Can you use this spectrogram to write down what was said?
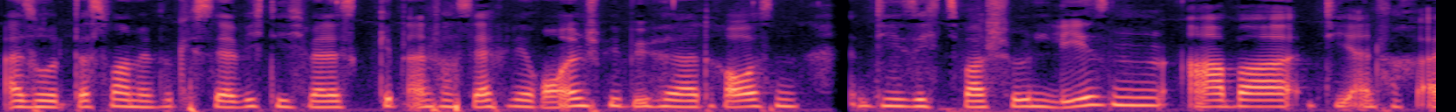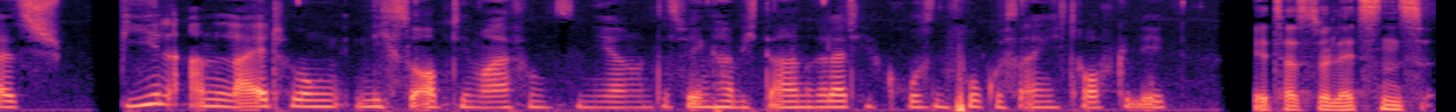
Also das war mir wirklich sehr wichtig, weil es gibt einfach sehr viele Rollenspielbücher da draußen, die sich zwar schön lesen, aber die einfach als Spielanleitung nicht so optimal funktionieren. Und deswegen habe ich da einen relativ großen Fokus eigentlich drauf gelegt. Jetzt hast du letztens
